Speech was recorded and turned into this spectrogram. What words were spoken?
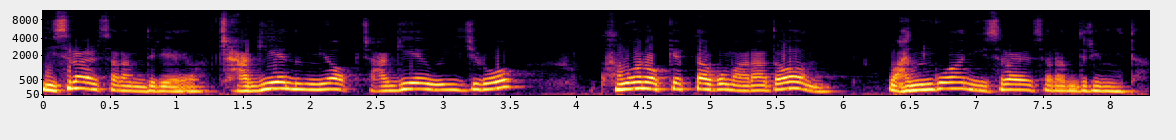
이스라엘 사람들이에요. 자기의 능력, 자기의 의지로 구원 얻겠다고 말하던 완고한 이스라엘 사람들입니다.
